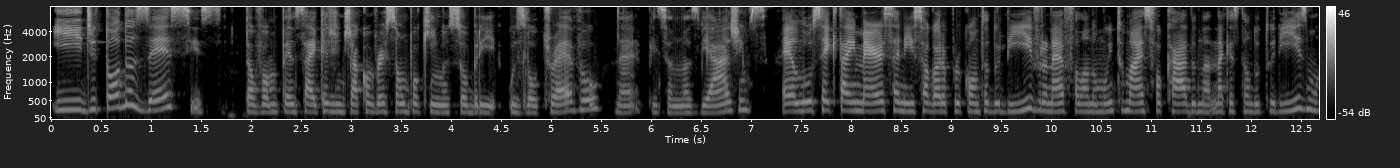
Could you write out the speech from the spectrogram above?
E de todos esses, então vamos pensar que a gente já conversou um pouquinho sobre o slow travel, né? Pensando nas viagens. É, Lu, sei que está imersa nisso agora por conta do livro, né? Falando muito mais focado na, na questão do turismo.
